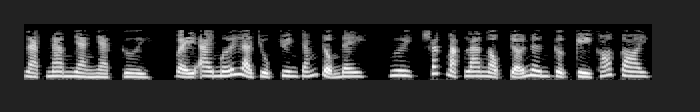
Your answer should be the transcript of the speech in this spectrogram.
Lạc Nam nhàn nhạt cười, vậy ai mới là chuột chuyên cắn trộm đây, ngươi, sắc mặt La Ngọc trở nên cực kỳ khó coi,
